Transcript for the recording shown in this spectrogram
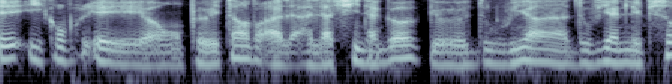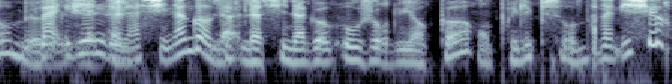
Et y compris, et on peut étendre à la, à la synagogue euh, d'où vient, d'où viennent les psaumes. Bah, ils viennent de la synagogue. La, la synagogue aujourd'hui encore, on prie les psaumes. Ah ben bien sûr.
